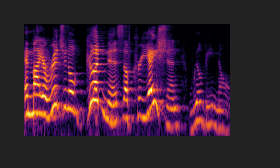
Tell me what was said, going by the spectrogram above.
and my original goodness of creation will be known.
